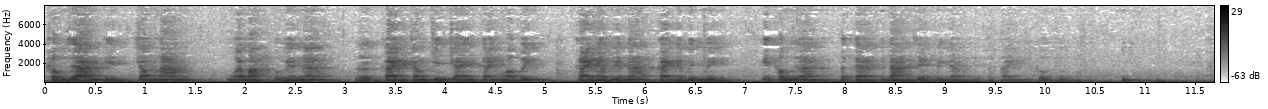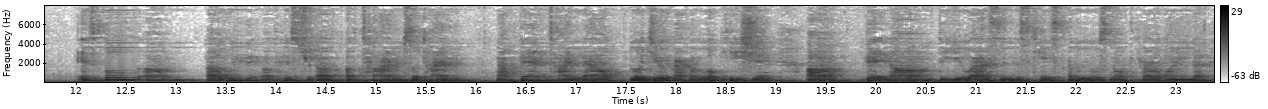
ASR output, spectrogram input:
Không gian thì trong nam ngoài bắc của việt nam rồi cảnh trong chiến tranh cảnh hòa bình cảnh ở việt nam cảnh ở bên mỹ. Cái không gian tất cả cái đan dệt với nhau để thành cấu trúc It's both um, a weaving of history of, of time, so time back then, time now, lo- geographic location, uh, Vietnam, the U.S. In this case, I believe it was North Carolina,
